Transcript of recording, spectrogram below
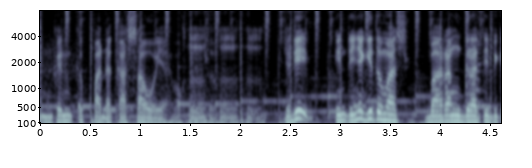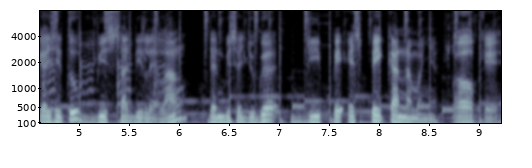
mungkin kepada Kasau ya waktu itu Hmm, hmm, hmm. jadi intinya gitu mas barang gratifikasi itu bisa dilelang dan bisa juga di PSP kan namanya Oke.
